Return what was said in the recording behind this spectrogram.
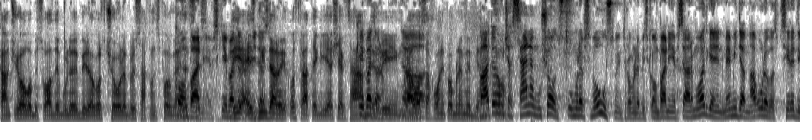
გამჭვირვალობის ვალდებულებები როგორც ჩვეულებრივ სახელმწიფო ორგანიზაციებს. კი ბატონო, ეს მინდა რომ იყოს სტრატეგიაში, აქ ძალიან ბევრი მრავალსახოვანი პრობლემებია. ბატონო, ჩა სანამ უშუალოდ სტუმრებს მოусმენთ, რომლებიც კომპანიებს წარმოადგენენ, მე მინდა მაყურებელს მცირედი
